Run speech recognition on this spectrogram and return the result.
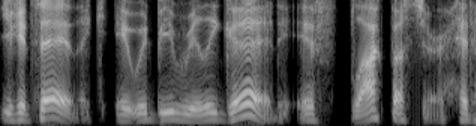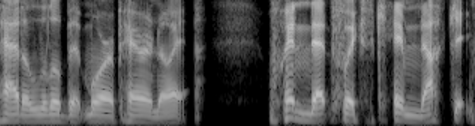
You could say like it would be really good if Blockbuster had had a little bit more paranoia when Netflix came knocking,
